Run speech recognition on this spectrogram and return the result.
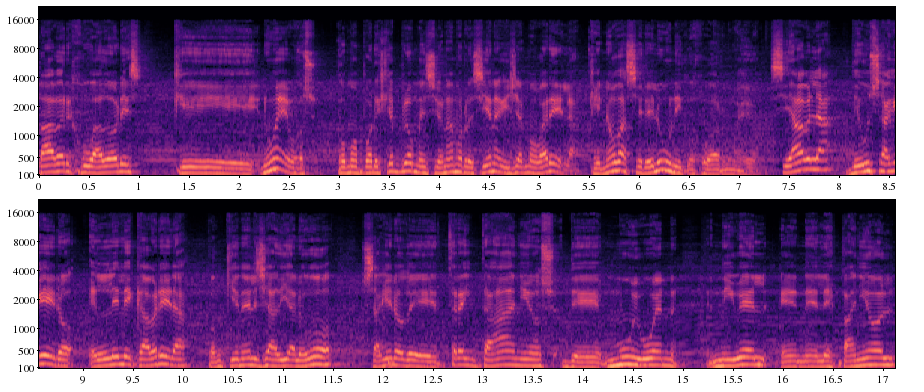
va a haber jugadores que nuevos, como por ejemplo mencionamos recién a Guillermo Varela, que no va a ser el único jugador nuevo. Se habla de un zaguero, el Lele Cabrera, con quien él ya dialogó, zaguero de 30 años, de muy buen nivel en el español,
